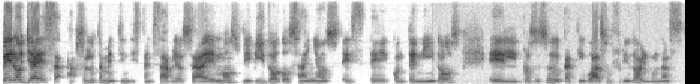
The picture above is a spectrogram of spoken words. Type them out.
pero ya es absolutamente indispensable. O sea, hemos vivido dos años este, contenidos, el proceso educativo ha sufrido algunas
